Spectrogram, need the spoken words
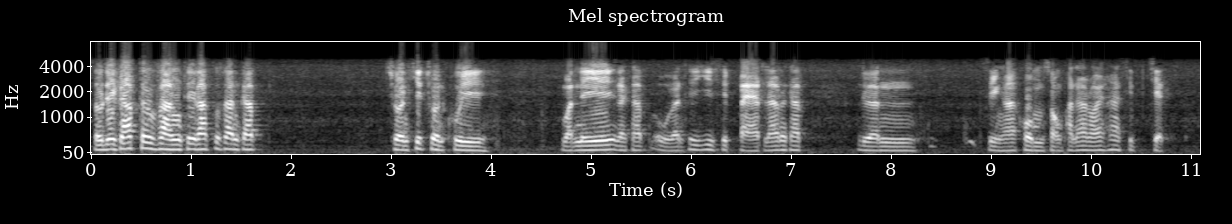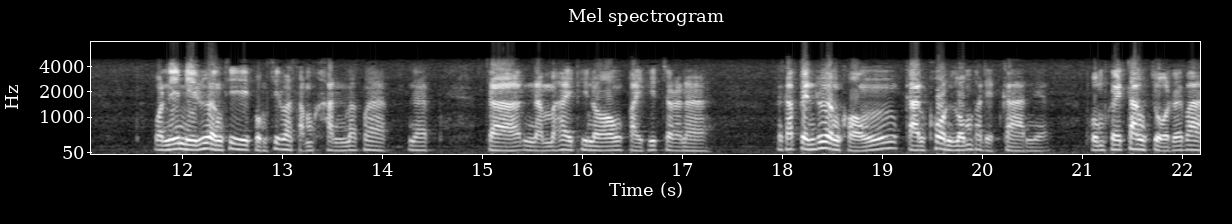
สวัสดีครับท่านผู้ฟังที่รักทุกท่านครับ ชวนคิดชวนคุยวันนี้นะครับโอ้วันที่ 28 แล้วนะครับ เดือนสิงหาคม 2557 วันนี้มีเรื่องที่ผมคิดว่าสำคัญมากๆนะครับ จะนำมาให้พี่น้องไปพิจารณานะครับ เป็นเรื่องของการโค่นล้มเผด็จการเนี่ย ผมเคยตั้งโจทย์ไว้ว่า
